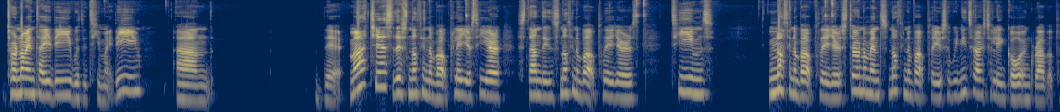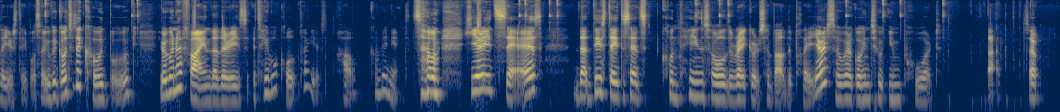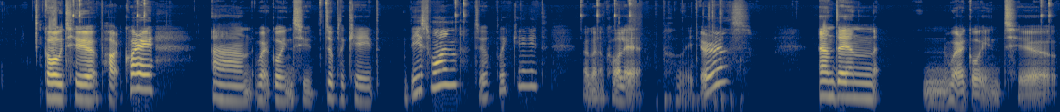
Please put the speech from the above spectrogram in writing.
tournament ID with the team ID and the matches. There's nothing about players here. Standings, nothing about players. Teams, nothing about players. Tournaments, nothing about players. So we need to actually go and grab a players table. So if we go to the code book, you're going to find that there is a table called players. How convenient. So here it says that this dataset contains all the records about the player. So we're going to import that. So go to Power Query and we're going to duplicate this one, duplicate, we're going to call it players. And then we're going to,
